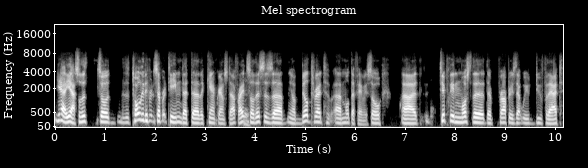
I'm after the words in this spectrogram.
Yeah, yeah. So this, so the totally different separate team that uh, the campground stuff, right? Mm-hmm. So this is uh, you know, build to rent uh, multifamily. So uh, typically in most of the the properties that we do for that,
